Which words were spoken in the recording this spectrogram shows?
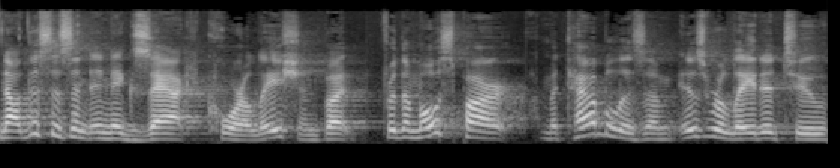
Now, this isn't an exact correlation, but for the most part, metabolism is related to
